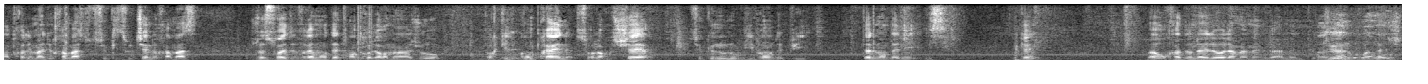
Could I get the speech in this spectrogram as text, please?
entre les mains du Hamas, tous ceux qui soutiennent le Hamas. Je souhaite vraiment d'être entre leurs mains un jour pour qu'ils comprennent sur leur chair ce que nous, nous vivons depuis tellement d'années ici. Ok? Amen. Que Dieu nous protège.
